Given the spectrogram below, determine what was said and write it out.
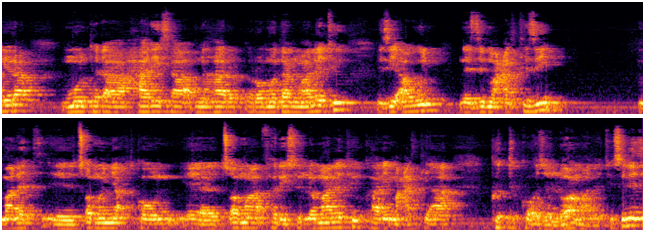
ኔራ እሞ እንተ ሓሪሳ ኣብ ነሃር ሮሞዳን ማለት እዩ፣ እዚኣ እውን ነዚ መዓልቲ እዚ ማለት ጾመኛ ክትከውን ጾማ ፈሪሱ ኣሎ ማለት እዩ፣ ካሊእ መዓልቲ እያ ክትትክኦ ዘለዋ ማለት እዩ። ስለዚ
